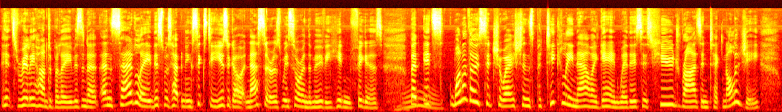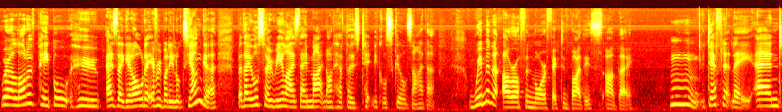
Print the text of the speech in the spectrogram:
It's really hard to believe, isn't it? And sadly, this was happening 60 years ago at NASA, as we saw in the movie Hidden Figures. Mm. But it's one of those situations, particularly now again, where there's this huge rise in technology, where a lot of people who, as they get older, everybody looks younger, but they also realise they might not have those technical skills either. Women are often more affected by this, aren't they? Mm, definitely. And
